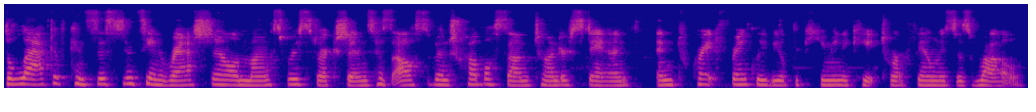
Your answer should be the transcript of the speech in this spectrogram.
The lack of consistency and rationale amongst restrictions has also been troublesome to understand and quite frankly be able to communicate to our families as well.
